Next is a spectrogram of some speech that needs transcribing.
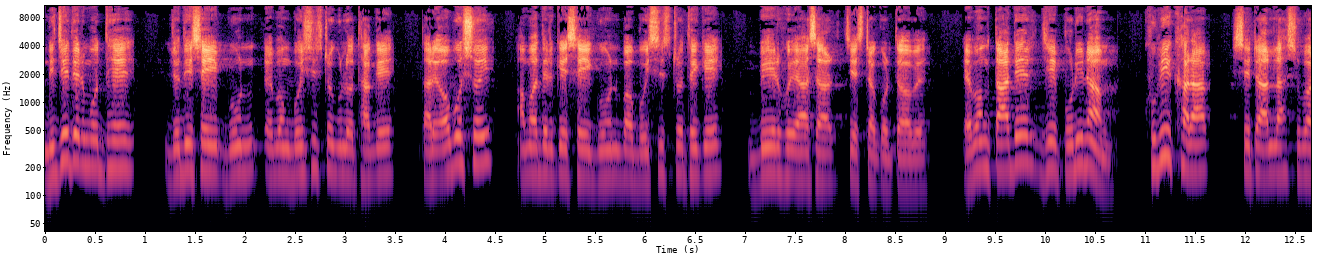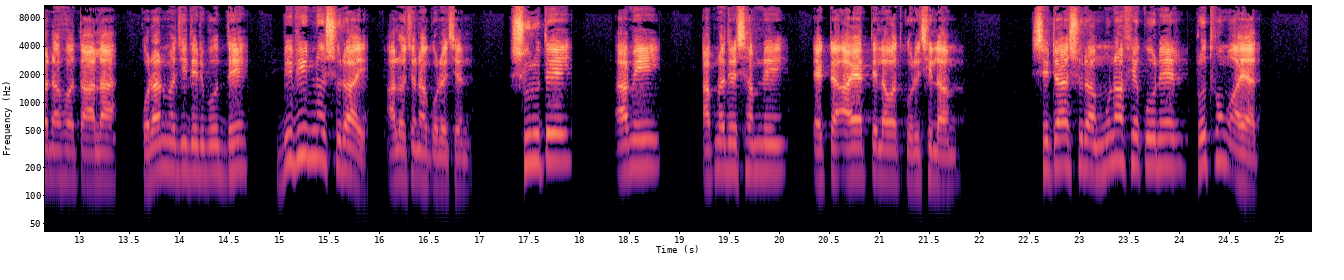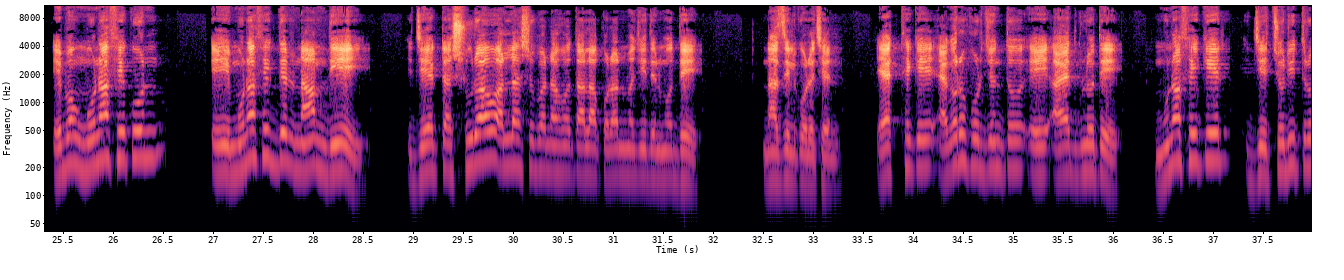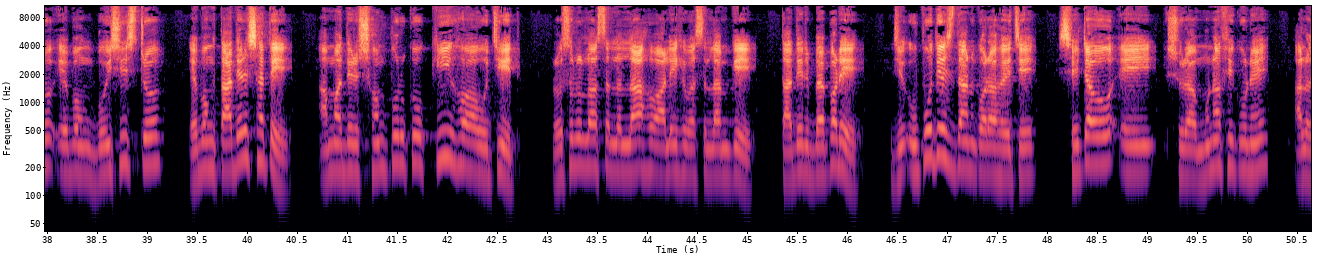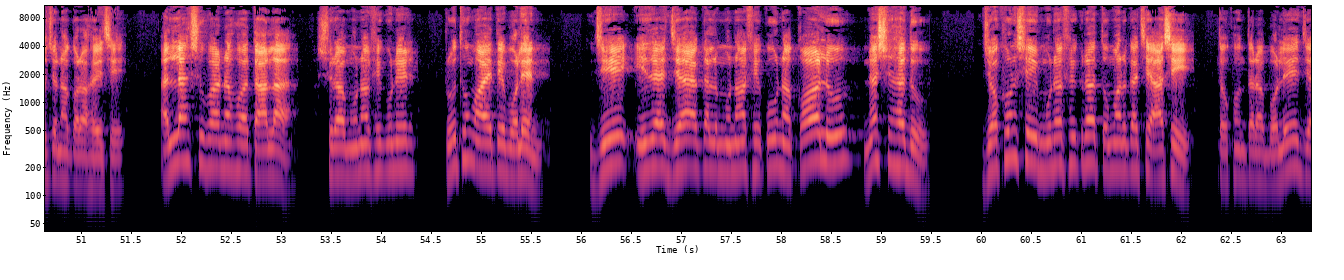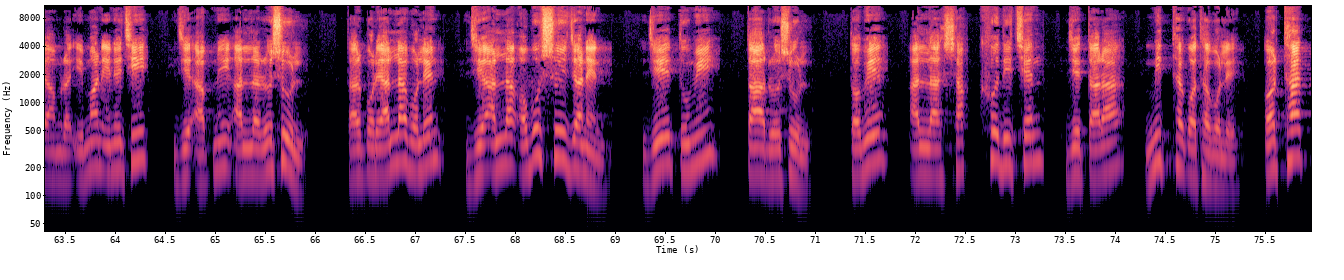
নিজেদের মধ্যে যদি সেই গুণ এবং বৈশিষ্ট্যগুলো থাকে, তাহলে অবশ্যই আমাদেরকে সেই গুণ বা বৈশিষ্ট্য থেকে বের হয়ে আসার চেষ্টা করতে হবে। এবং তাদের যে পরিণাম খুবই খারাপ, সেটা আল্লাহ সুবাহ তালা কোরআন মাজিদের মধ্যে বিভিন্ন সুরায় আলোচনা করেছেন। শুরুতেই আমি আপনাদের সামনে একটা আয়াত তেলাওয়াত করেছিলাম। সেটা সুরা মুনাফেকুনের প্রথম আয়াত। এবং মুনাফেকুন, এই মুনাফিকদের নাম দিয়েই যে একটা সুরাও আল্লাহ সুবাহ তালা কোরআন মাজিদের মধ্যে নাজিল করেছেন। এক থেকে এগারো পর্যন্ত এই আয়াতগুলোতে মুনাফেকের যে চরিত্র এবং বৈশিষ্ট্য এবং তাদের সাথে আমাদের সম্পর্ক কি হওয়া উচিত রসুল্লাহ সাল্লাহ আলহি ওয়াসাল্লামকে তাদের ব্যাপারে যে উপদেশ দান করা হয়েছে সেটাও এই সুরা মুনাফিকুনে আলোচনা করা হয়েছে। আল্লাহ সুবাহ তালা সুরা মুনাফিকুনের প্রথম আয়তে বলেন, যে ইজা জা আকাল মুনাফিকুন কলু নাশহাদু, যখন সেই মুনাফিকরা তোমার কাছে আসে, তখন তারা বলে যে আমরা ইমান এনেছি, যে আপনি আল্লাহ রসুল। তারপরে আল্লাহ বলেন, যে আল্লাহ অবশ্যই জানেন যে তুমি তার রসুল। তবে আল্লাহ সাক্ষ্য দিচ্ছেন যে তারা মিথ্যা কথা বলে। অর্থাৎ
